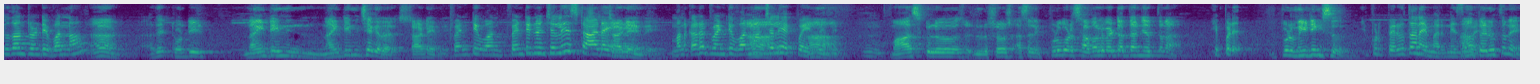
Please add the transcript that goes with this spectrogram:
టూ థౌసండ్ ట్వంటీ వన్ అదే ట్వంటీ నైన్టీన్ నైన్టీన్ నుంచే కదా స్టార్ట్ అయింది. ట్వంటీ వన్ ట్వంటీ నుంచి స్టార్ట్ అయింది. అయింది. మన కాడ ట్వంటీ వన్ నుంచి ఎక్కువ. మాస్కులు అసలు ఇప్పుడు కూడా సభలు పెట్టద్దని చెప్తున్నా. ఇప్పుడు ఇప్పుడు మీటింగ్స్. ఇప్పుడు పెరుగుతున్నాయి మరి నిజమే. పెరుగుతున్నాయి.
